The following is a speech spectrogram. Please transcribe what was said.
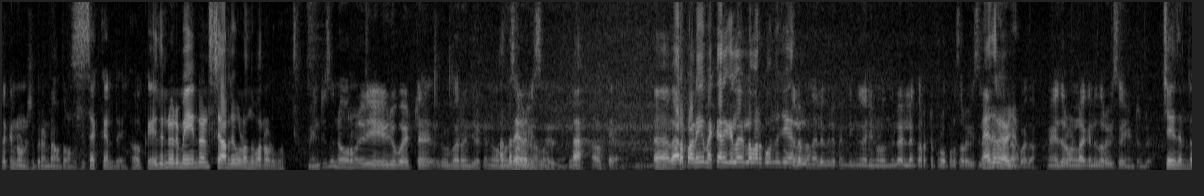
സെക്കൻഡ് ഓണർഷിപ്പ് രണ്ടാമത്തെ ഓണർഷിപ്പ് സെക്കൻഡ് ഓക്കെ ഇതിന്റെ ഒരു മെയിന്റനൻസ് ചാർജ് കൂടെ ഒന്ന് പറഞ്ഞു കൊടുക്കും മെയിന്റെസ് നോർമൽ ഒരു ഏഴ് രൂപ എട്ട് രൂപ റേഞ്ചിലൊക്കെ നോർമൽ സർവീസ് ആണ് വരുന്നു ഓക്കെ വേറെ പണി മെക്കാനിക്കൽ ആയിട്ടുള്ള വർക്ക് ഒന്നും ചെയ്യാനല്ലോ നിലവിൽ പെൻഡിങ് കാര്യങ്ങളൊന്നുമില്ല. എല്ലാം correct proper service major major one ലാഖിന്റെ സർവീസ് കഴിഞ്ഞിട്ടുണ്ട്. ചെയ്തിട്ടുണ്ട്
